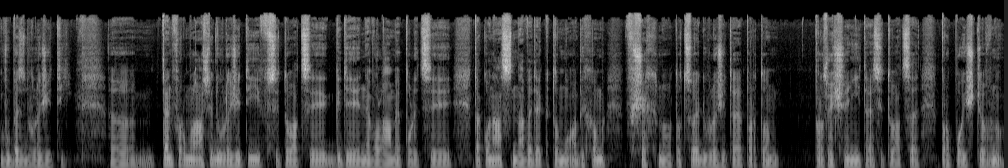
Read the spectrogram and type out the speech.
vůbec důležitý. Eh, ten formulář je důležitý v situaci, kdy nevoláme policii, tak o nás navede k tomu, abychom všechno, to, co je důležité pro, tom, pro řešení té situace pro pojišťovnu,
